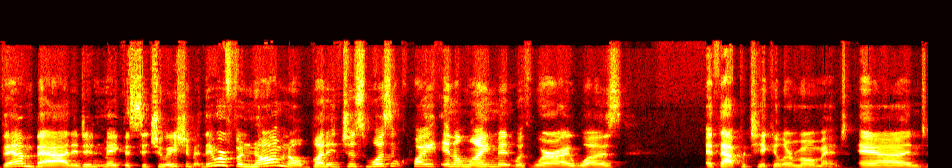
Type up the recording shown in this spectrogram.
them bad. It didn't make the situation bad. They were phenomenal, but it just wasn't quite in alignment with where I was at that particular moment. And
